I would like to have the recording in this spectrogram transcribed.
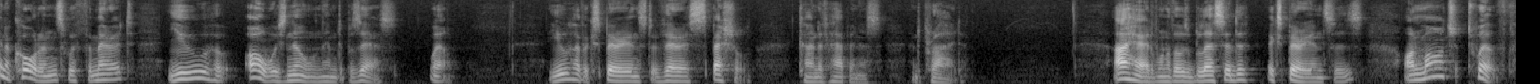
in accordance with the merit you have always known them to possess, well, you have experienced a very special kind of happiness and pride. I had one of those blessed experiences on March 12th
